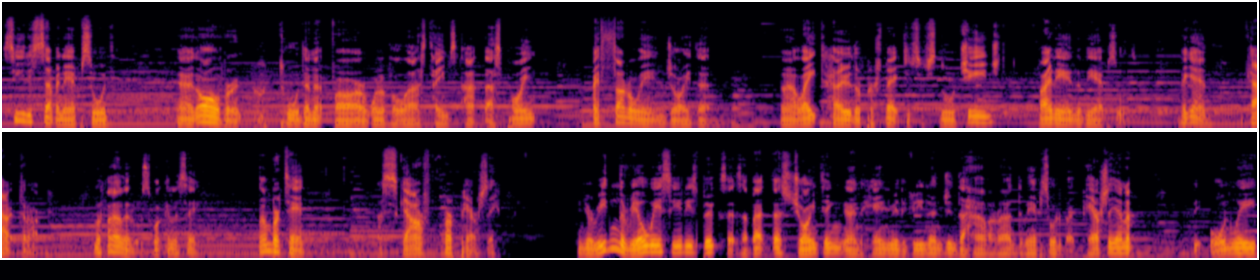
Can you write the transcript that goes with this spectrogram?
Series 7 episode had Oliver and Toad in it for one of the last times at this point. I thoroughly enjoyed it and I liked how their perspectives of Snow changed by the end of the episode. Again, character arc. Those, what can I say? Number 10. A Scarf for Percy. When you're reading the Railway series books, it's a bit disjointing and Henry the Green Engine to have a random episode about Percy in it. The only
